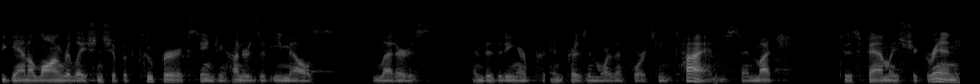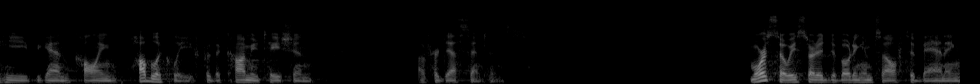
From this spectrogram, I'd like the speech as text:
began a long relationship with Cooper, exchanging hundreds of emails, letters, and visiting her in prison more than 14 times. And much to his family's chagrin, he began calling publicly for the commutation of her death sentence. More so, he started devoting himself to banning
